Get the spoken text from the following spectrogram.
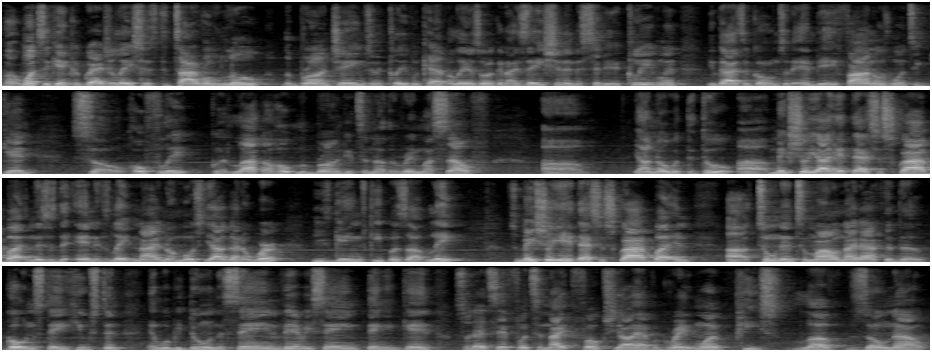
But once again, congratulations to Tyronn Lue, LeBron James, and the Cleveland Cavaliers organization in the city of Cleveland. You guys are going to the NBA Finals once again. So hopefully, good luck. I hope LeBron gets another ring myself. Um, y'all know what to do. Uh, make sure y'all hit that subscribe button. This is the end. It's late night. I know most of y'all got to work. These games keep us up late. So make sure you hit that subscribe button. Uh, tune in tomorrow night after the Golden State Houston, and we'll be doing the same, very same thing again. So that's it for tonight, folks. Y'all have a great one. Peace, love, zone out.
